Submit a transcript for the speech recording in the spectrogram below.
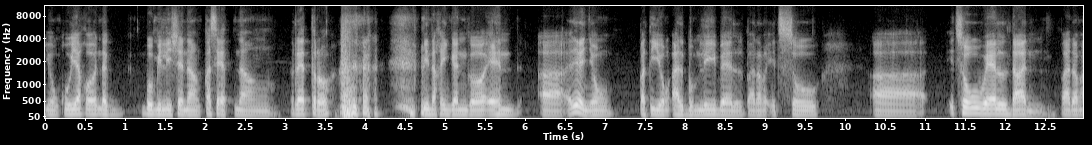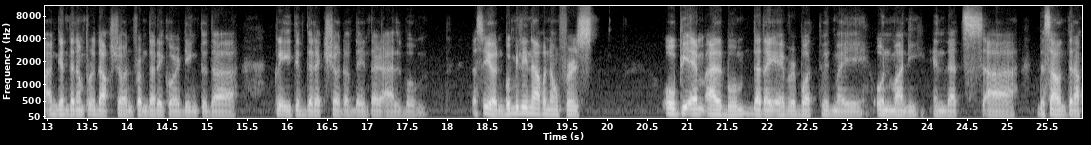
yung kuya ko, nag bumili siya ng cassette ng retro. Pinakinggan ko and uh, ayun, yung pati yung album label, parang it's so uh, it's so well done. Parang ang ganda ng production from the recording to the creative direction of the entire album. Tapos yun, bumili na ako ng first OPM album that I ever bought with my own money and that's uh, the soundtrack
